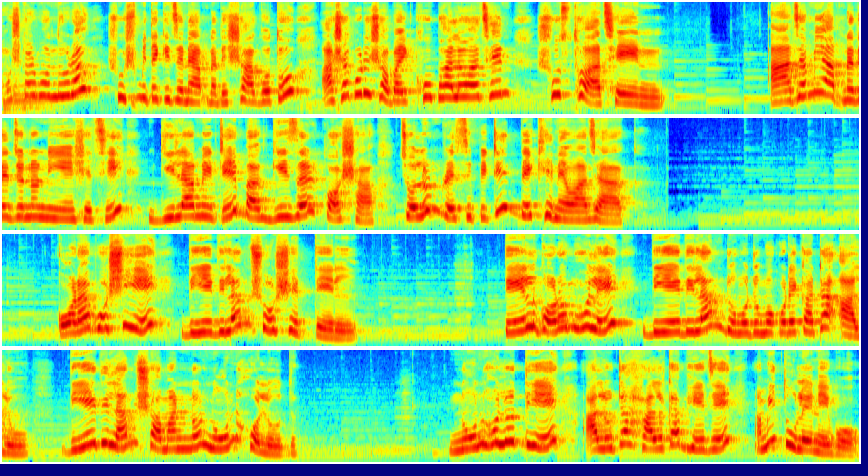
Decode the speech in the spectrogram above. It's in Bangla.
নমস্কার বন্ধুরা, সুস্মিতা কিচেনে আপনাদের স্বাগত। আশা করি সবাই খুব ভালো আছেন, সুস্থ আছেন। আজ আমি আপনাদের জন্য নিয়ে এসেছি গিলামেটে বা গিজার কষা। চলুন রেসিপিটি দেখে নেওয়া যাক। কড়া বসিয়ে দিয়ে দিলাম সর্ষের তেল। তেল গরম হলে দিয়ে দিলাম ডুমো ডুমো করে কাটা আলু। দিয়ে দিলাম সামান্য নুন, হলুদ। নুন হলুদ দিয়ে আলুটা হালকা ভেজে আমি তুলে নেব।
